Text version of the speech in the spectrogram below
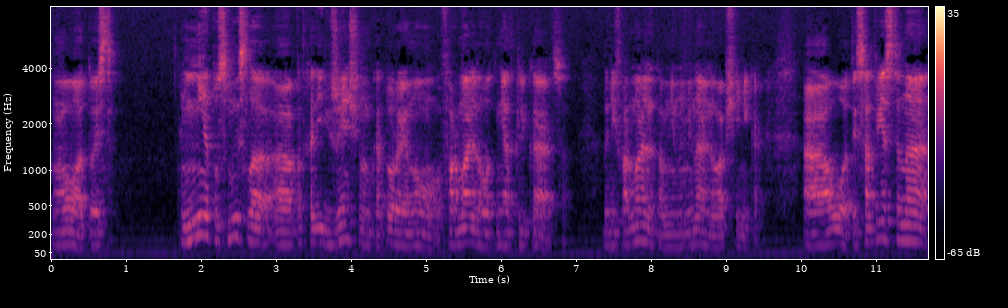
А, вот, то есть нету смысла а, подходить к женщинам, которые ну, формально вот не откликаются. Да не формально, там, не номинально, вообще никак. А, вот, и, соответственно,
